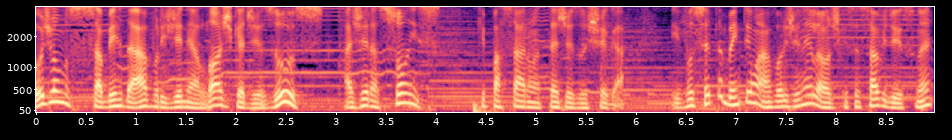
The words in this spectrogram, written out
Hoje vamos saber da árvore genealógica de Jesus, as gerações que passaram até Jesus chegar. E você também tem uma árvore genealógica, você sabe disso, né?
